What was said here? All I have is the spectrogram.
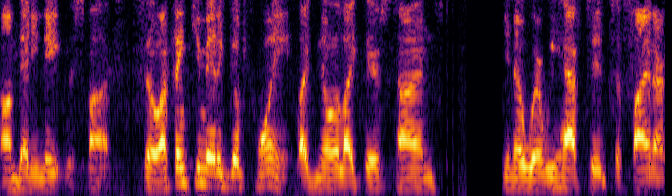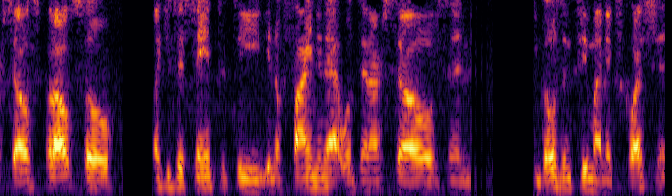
um, that innate response. So I think you made a good point. Like Noah, like there's times, you know, where we have to to find ourselves, but also, like you said, sanctity. You know, finding that within ourselves, and it goes into my next question,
